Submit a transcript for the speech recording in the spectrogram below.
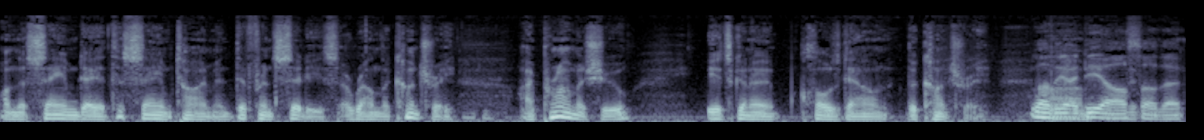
on the same day at the same time in different cities around the country, I promise you, it's going to close down the country. Well, the Um, idea also that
